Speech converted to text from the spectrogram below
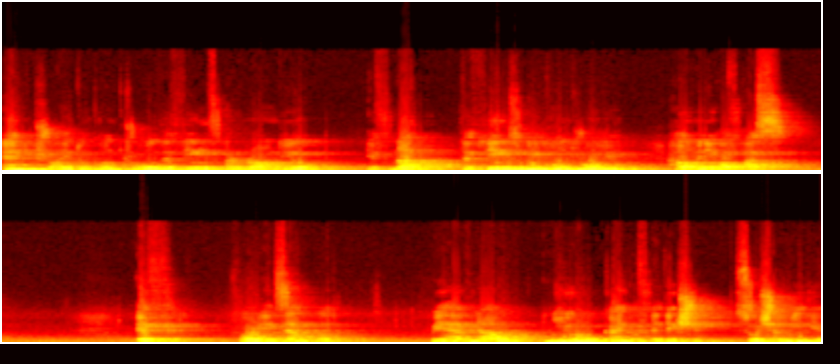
And try to control the things around you. If not, the things will control you. How many of us, if, for example, we have now new kind of addiction, social media.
